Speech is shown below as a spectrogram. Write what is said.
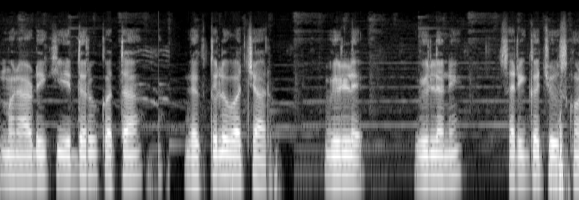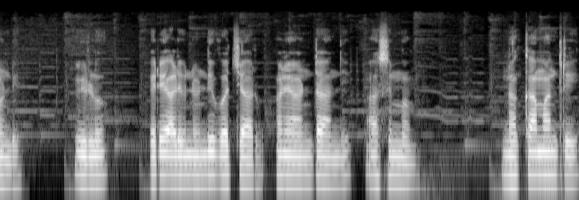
మన అడవికి ఇద్దరు కొత్త వ్యక్తులు వచ్చారు. వీళ్ళే వీళ్ళని సరిగ్గా చూసుకోండి. వీళ్ళు వేరే అడవి నుండి వచ్చారు అని అంటాంది ఆ సింహం. నక్కా మంత్రి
